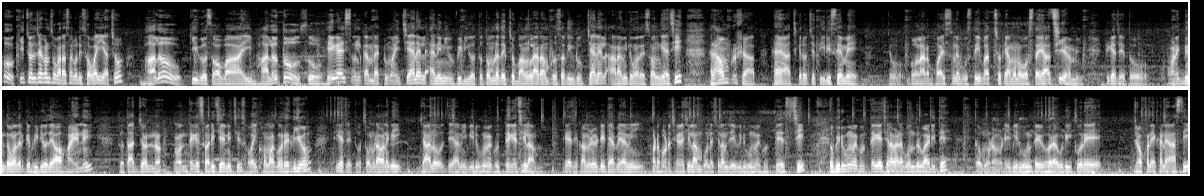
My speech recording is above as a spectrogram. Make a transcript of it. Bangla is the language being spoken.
হো কি চলছে এখন সবার? আশা করি সবাই আছো ভালো। কি গো সবাই? ভালো তো? So hey guys welcome back to my channel an and new video তো তোমরা দেখছ বাংলা রামপ্রসাদ ইউটিউব চ্যানেল আর আমি তোমাদের সঙ্গে আছি রামপ্রসাদ। হ্যাঁ আজকের হচ্ছে তিরিশে মে। তো গলার ভয়েস শুনে বুঝতেই পারছ কেমন অবস্থায় আছি আমি, ঠিক আছে? তো অনেকদিন তোমাদেরকে ভিডিও দেওয়া হয়নি তো তার জন্য মন থেকে সরি চেয়ে নিচ্ছি, সবাই ক্ষমা করে দিও, ঠিক আছে? তো তোমরা অনেকেই জানো যে আমি বীরভূমে ঘুরতে গেছিলাম। ঠিক আছে কমিউনিটি ট্যাবে আমি ফটো ফটো ছেড়েছিলাম, বলেছিলাম যে বীরভূমে ঘুরতে এসেছি। তো বীরভূমে ঘুরতে গেছিলাম একটা বন্ধুর বাড়িতে। তো মোটামুটি বীরভূম থেকে ঘোরাঘুরি করে যখন এখানে আসি,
